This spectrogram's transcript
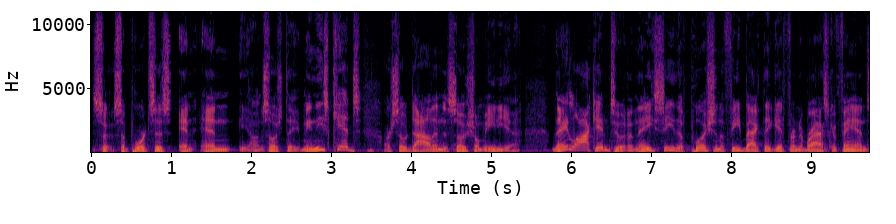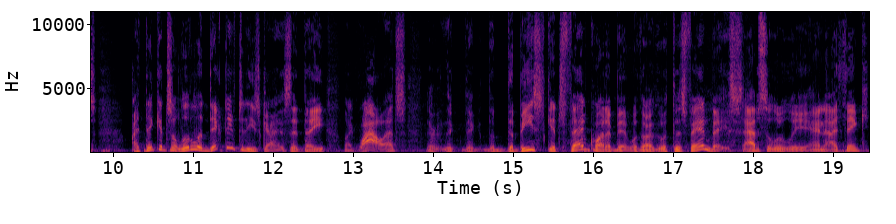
su- supports us and and you know on social. Media. I mean, these kids are so dialed into social media, they lock into it and they see the push and the feedback they get from Nebraska fans. I think it's a little addictive to these guys that they like. Wow, that's the the the, the beast gets fed quite a bit with our, with this fan base. Absolutely, and I think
